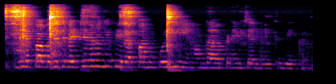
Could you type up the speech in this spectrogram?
ਜੇ ਆਪਾਂ ਬੰਦੇ ਤੇ ਬੈਠੇ ਰਹਾਂਗੇ, ਫਿਰ ਆਪਾਂ ਨੂੰ ਕੋਈ ਨਹੀਂ ਆਉਂਦਾ ਆਪਣੇ ਚੈਨਲ ਤੇ ਦੇਖਣ।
